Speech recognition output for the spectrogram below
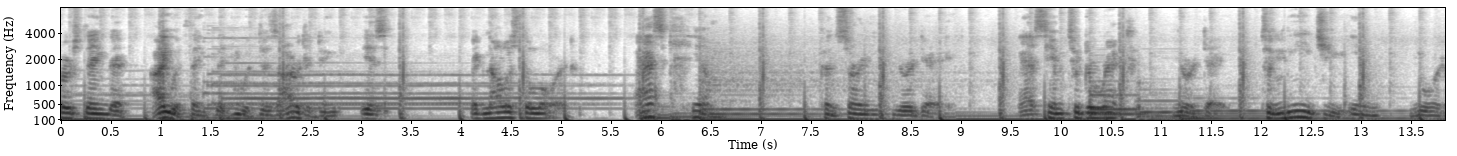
first thing that I would think that you would desire to do is acknowledge the Lord. Ask him concerning your day. Ask him to direct your day, to lead you in your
